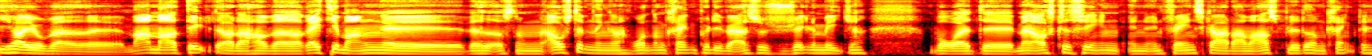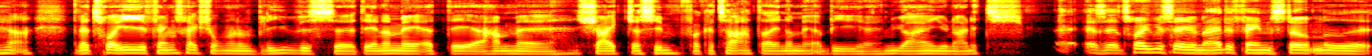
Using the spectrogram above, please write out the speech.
De har jo været øh, meget, meget delt, og der har været rigtig mange øh, hvad hedder, sådan nogle afstemninger rundt omkring på diverse sociale medier, hvor at, øh, man også kan se en, en, en fanskar, der er meget splittet omkring det her. Hvad tror I, fansreaktionerne vil blive, hvis øh, det ender med, at det er ham, øh, Sheikh Jassim fra Katar, der ender med at blive øh, ny ejer af United? Altså, jeg tror ikke, vi ser United-fans stå med øh,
